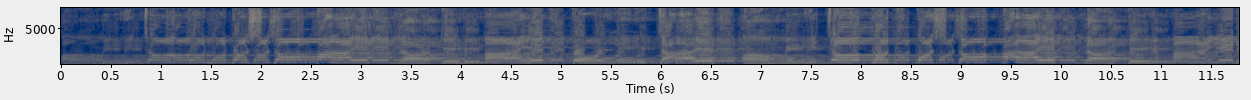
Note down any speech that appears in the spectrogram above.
আমি যখন কষ্ট পাই লাগে মায়ের কোলে যায়, আমি যখন লাগে মায়ের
